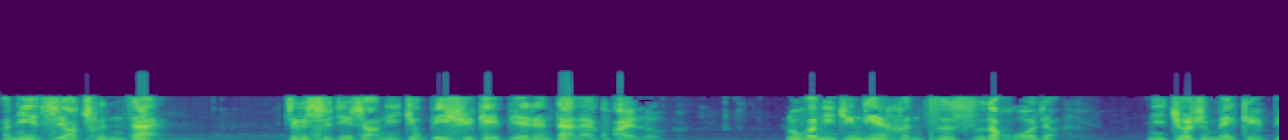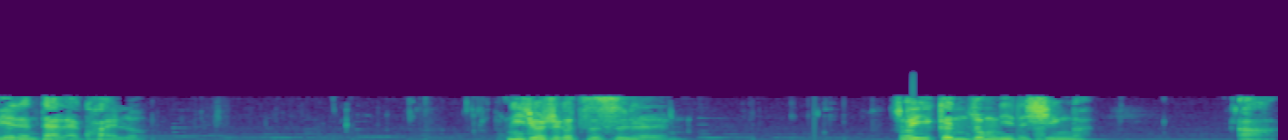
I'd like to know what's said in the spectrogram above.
啊，你只要存在。这个世界上，你就必须给别人带来快乐。如果你今天很自私的活着，你就是没给别人带来快乐，你就是个自私的人。所以，耕种你的心啊，啊，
